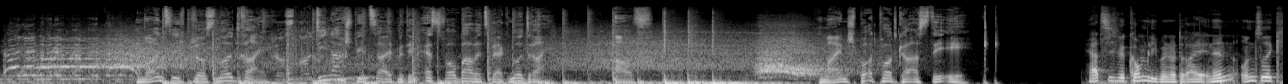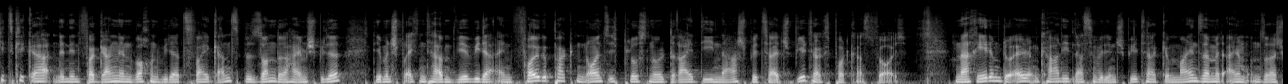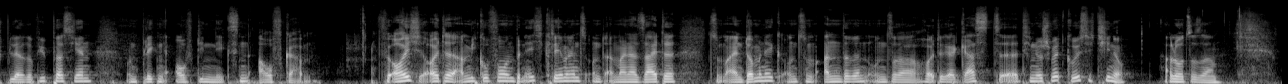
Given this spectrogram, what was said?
90 plus 03. Die Nachspielzeit mit dem SV Babelsberg 03. Auf meinsportpodcast.de. Herzlich willkommen, liebe 03-Innen. Unsere Kiezkicker hatten in den vergangenen Wochen wieder zwei ganz besondere Heimspiele. Dementsprechend haben wir wieder einen vollgepackten 90 plus 03 die Nachspielzeit Spieltagspodcast für euch. Nach jedem Duell im Kali lassen wir den Spieltag gemeinsam mit einem unserer Spieler Revue passieren und blicken auf die nächsten Aufgaben. Für euch heute am Mikrofon bin ich, Clemens, und an meiner Seite zum einen Dominik und zum anderen unser heutiger Gast, äh, Tino Schmidt. Grüß dich, Tino. Hallo zusammen.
